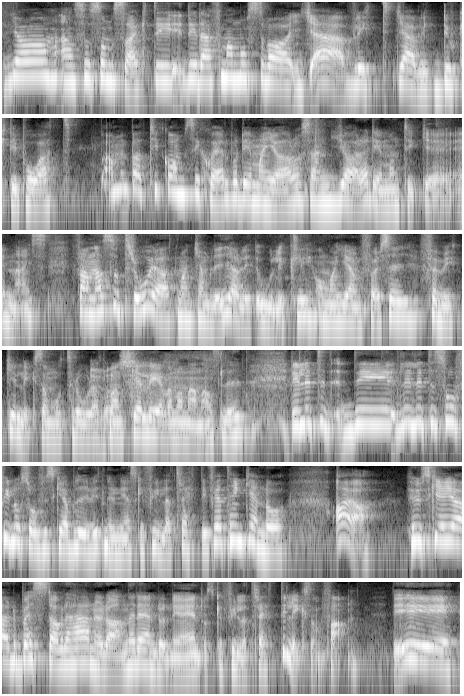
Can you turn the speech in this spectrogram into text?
Ja, alltså som sagt, det, det är därför man måste vara jävligt, jävligt duktig på att ja, men bara tycka om sig själv och det man gör och sen göra det man tycker är nice. För annars så tror jag att man kan bli jävligt olycklig om man jämför sig för mycket liksom och tror att man ska leva någon annans liv. Det är lite, det är, det är lite så filosofisk jag har blivit nu när jag ska fylla 30 för jag tänker ändå, ah, ja, hur ska jag göra det bästa av det här nu då när, det ändå, när jag ändå ska fylla 30 liksom, fan. Det är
